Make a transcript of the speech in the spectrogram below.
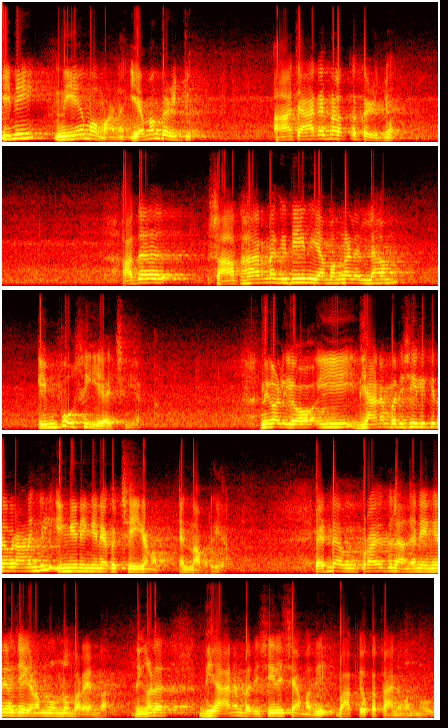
ഇനി നിയമമാണ്. യമം കഴിഞ്ഞു. ആചാരങ്ങളൊക്കെ കഴിഞ്ഞു. അത് സാധാരണഗതിയിൽ യമങ്ങളെല്ലാം ഇമ്പോസ് ചെയ്യുക ചെയ്യുക. നിങ്ങൾ യോ ഈ ധ്യാനം പരിശീലിക്കുന്നവരാണെങ്കിൽ ഇങ്ങനെ ഇങ്ങനെയൊക്കെ ചെയ്യണം എന്നാ പറയുക. എന്റെ അഭിപ്രായത്തിൽ അങ്ങനെ ഇങ്ങനെ ചെയ്യണം എന്നൊന്നും പറയണ്ട. നിങ്ങൾ ധ്യാനം പരിശീലിച്ചാൽ മതി ബാക്കിയൊക്കെ താൻ വന്നോളൂ.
